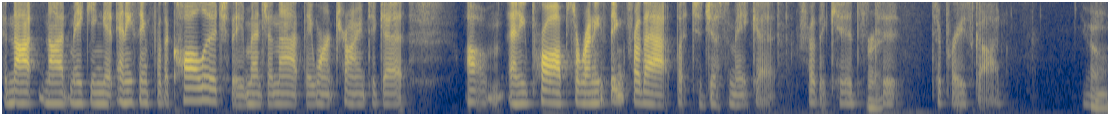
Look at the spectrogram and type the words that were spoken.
and not not making it anything for the college. They mentioned that they weren't trying to get um, any props or anything for that, but to just make it for the kids right. to to praise God. Yeah.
